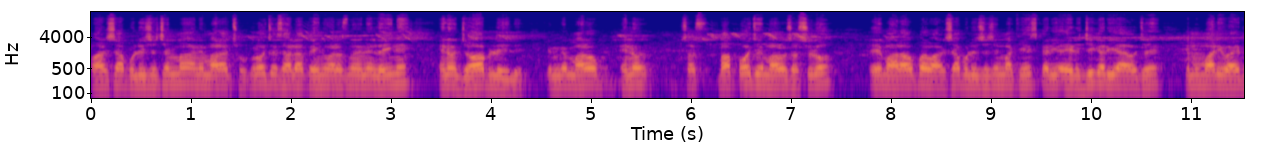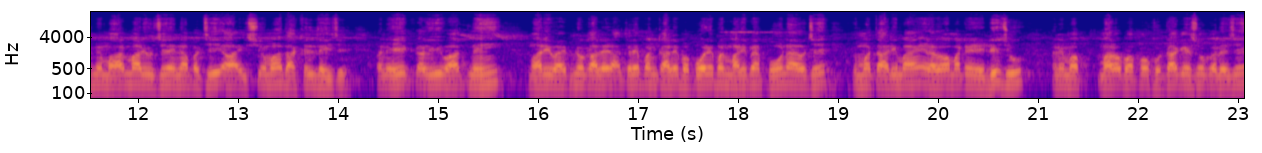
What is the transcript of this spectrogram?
વારસા પોલીસ સ્ટેશનમાં અને મારા છોકરો છે સાડા ત્રણ વર્ષનો એને લઈને એનો જવાબ લઈ લે. કેમ કે મારો એનો બાપો છે, મારો સસરો એ મારા ઉપર વારસા પોલીસ સ્ટેશનમાં કેસ કરી, અરજી કરી આવ્યો છે કે હું મારી વાઈફને માર માર્યું છે, એના પછી આ ઇસ્યુમાં દાખલ થઈ છે. પણ એ કઈ વાત નહીં, મારી વાઈફનો કાલે રાત્રે પણ, કાલે બપોરે પણ મારી પાસે ફોન આવ્યો છે કે હું તારી માં રહેવા માટે રેડી છું અને મારો બાપો ખોટા કેસો કરે છે.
